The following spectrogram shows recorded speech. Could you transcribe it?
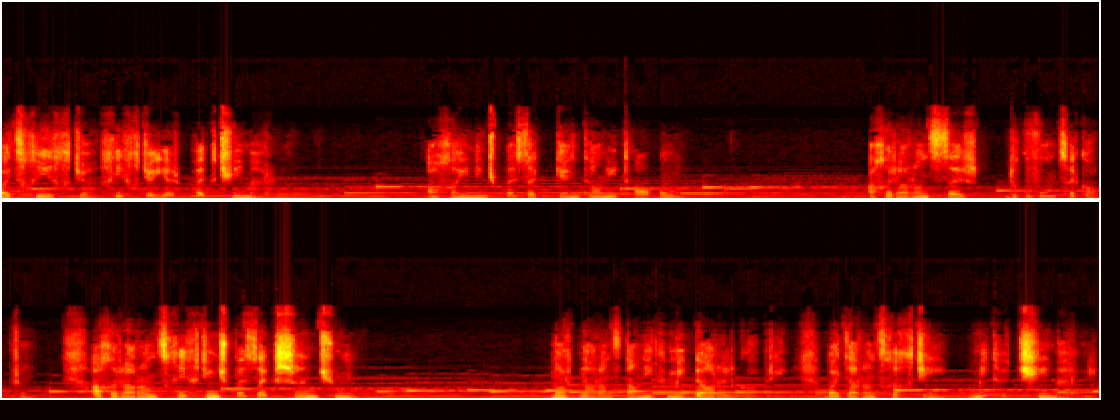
բայց խիղճը, խիղճը երբեք չի մեռնում։ Ախ, այն ինչպես է կենթանի թաղում։ Ախր առանց սեր դուք ո՞նց եք ապրում։ Ախր առանց խիղճ ինչպես եք շնչում։ Մարդն առանց տանիք մի դար էլ կապրի բայց առանց խղճի միթե չի մեռնի։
